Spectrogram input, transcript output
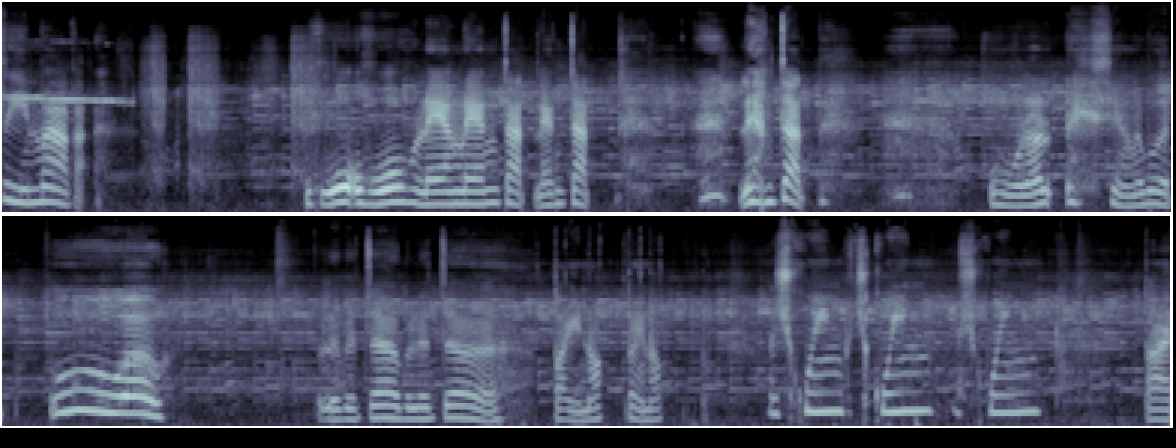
ซีนมากอะ อ้โหโอ้โหแรงแรงจัดแรงจัด แรงจัด โอ้โหแล้วเสียงระเบิดอู้ว้าวไปเลเจ้าไปเลเจ้าต่อยน็อกต่อยน็อกชควิงชควิงชควิงตาย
